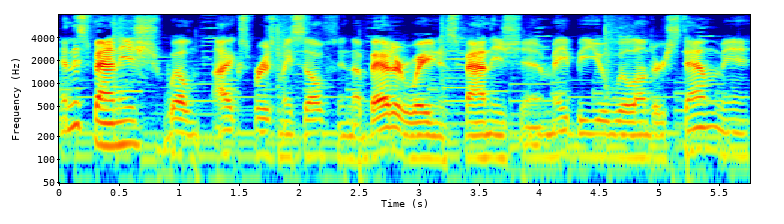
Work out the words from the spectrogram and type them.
In Spanish, well, I express myself in a better way in Spanish, and maybe you will understand me,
